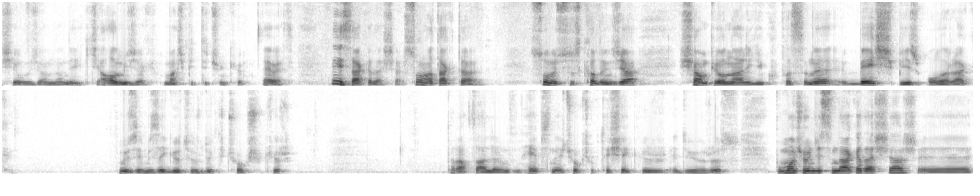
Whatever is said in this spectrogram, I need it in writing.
Bir şey olacağından değil. Ki almayacak. Maç bitti çünkü. Evet. Neyse arkadaşlar. Son atakta sonuçsuz kalınca Şampiyonlar Ligi kupasını 5-1 olarak müzemize götürdük. Çok şükür. Taraftarlarımızın hepsine çok çok teşekkür ediyoruz. Bu maç öncesinde arkadaşlar e,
